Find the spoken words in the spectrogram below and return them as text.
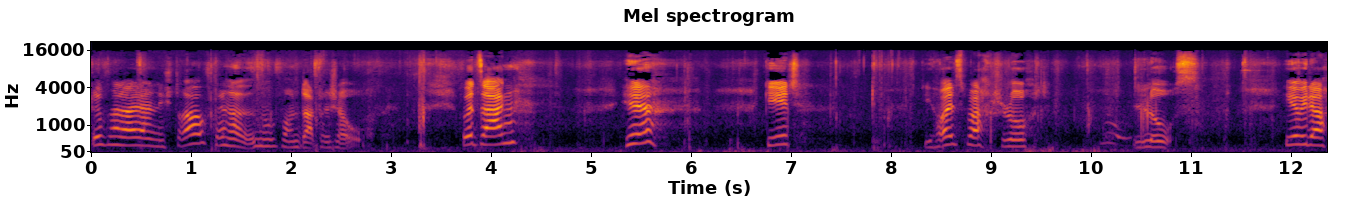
Dürfen wir leider nicht drauf, denn das ist nur vom Dattricher hoch. Ich würde sagen, hier geht die Holzbachschlucht los. Hier wieder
